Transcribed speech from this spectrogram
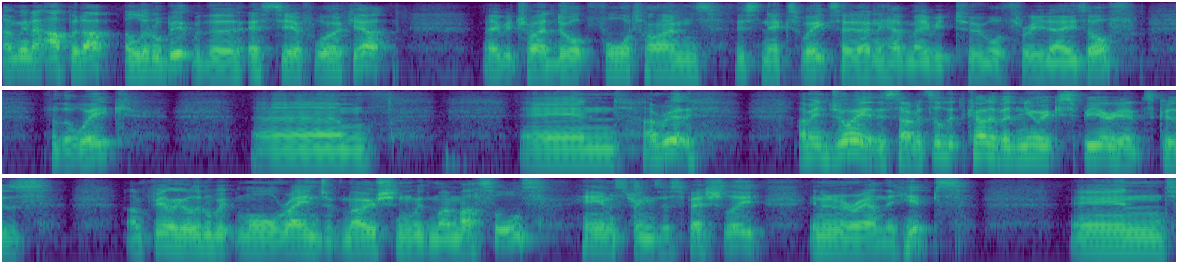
I'm going to up it up a little bit with the SCF workout. Maybe try and do it four times this next week, so you only have maybe two or three days off for the week. Um, and I really, I'm enjoying it this time. It's a kind of a new experience because I'm feeling a little bit more range of motion with my muscles, hamstrings especially, in and around the hips. And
